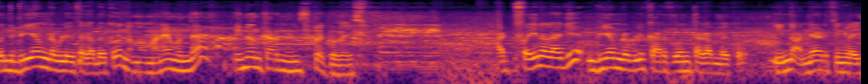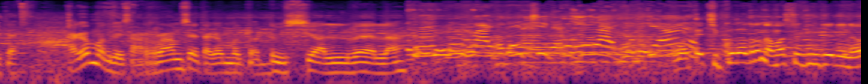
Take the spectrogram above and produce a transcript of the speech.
ಒಂದು ಬಿ ಎಂ ಡಬ್ಲ್ಯೂ ತಗೋಬೇಕು. ನಮ್ಮ ಮನೆ ಮುಂದೆ ಇನ್ನೊಂದು ಕಾರ್ ನಿಲ್ಲಿಸ್ಬೇಕು ಗೈಸ್ ಅಟ್ ಫೈನಲ್ ಆಗಿ ಬಿ ಎಂ ಡಬ್ಲ್ಯೂ ಕಾರ್ ಒಂದು ತಗೊಬೇಕು. ಇನ್ನು ಹನ್ನೆರಡು ತಿಂಗಳೈತೆ. ತಗೊಂಬೋದು ಗೈಸ್ ಆರಾಮ್ಸೆ ತಗೊಂಬೋದು. ದೊಡ್ಡ ವಿಷಯ ಅಲ್ವೇ ಅಲ್ಲ. ಹೊಟ್ಟೆ ಚಿಕ್ಕದಾದ್ರೂ ನಮಸ್ತೆ ತಿಂತೀಯ ನೀನು?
